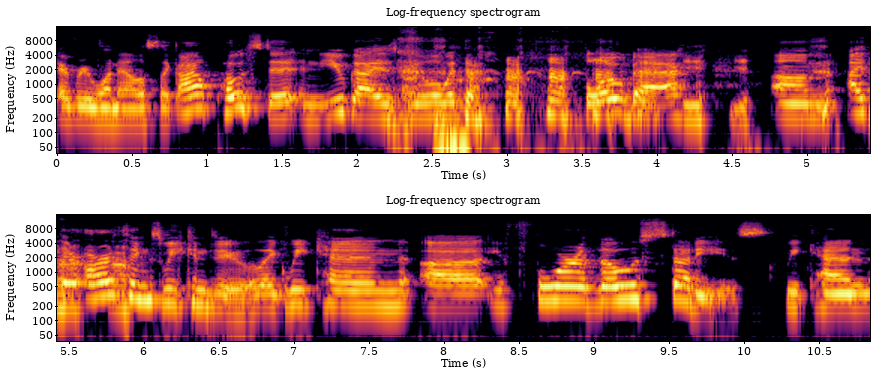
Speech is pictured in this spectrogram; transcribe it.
everyone else. Like I'll post it, and you guys deal with the blowback. Um, I, there are things we can do. Like we can, uh, for those studies, we can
